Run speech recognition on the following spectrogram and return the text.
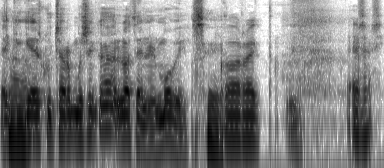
el que quiere escuchar música lo hace en el móvil. Sí. Correcto. Es así.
